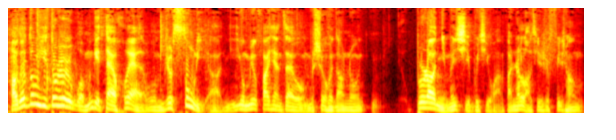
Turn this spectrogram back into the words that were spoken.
好多东西都是我们给带坏的。我们就送礼啊，你有没有发现，在我们社会当中？不知道你们喜不喜欢，反正老七是非常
